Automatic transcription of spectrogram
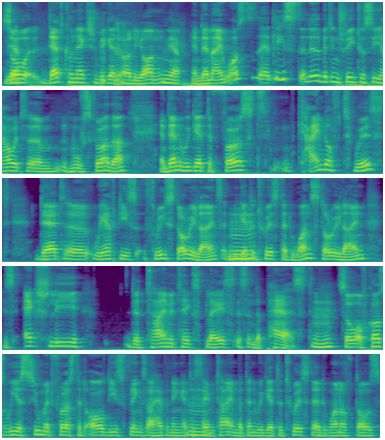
so that connection we get early on. Yeah. And then I was at least a little bit intrigued to see how it um, moves further. And then we get the first kind of twist that uh, we have these three storylines, and we get the twist that one storyline is actually the time it takes place is in the past. Mm-hmm. So of course we assume at first that all these things are happening at the mm-hmm. same time, but then we get the twist that one of those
